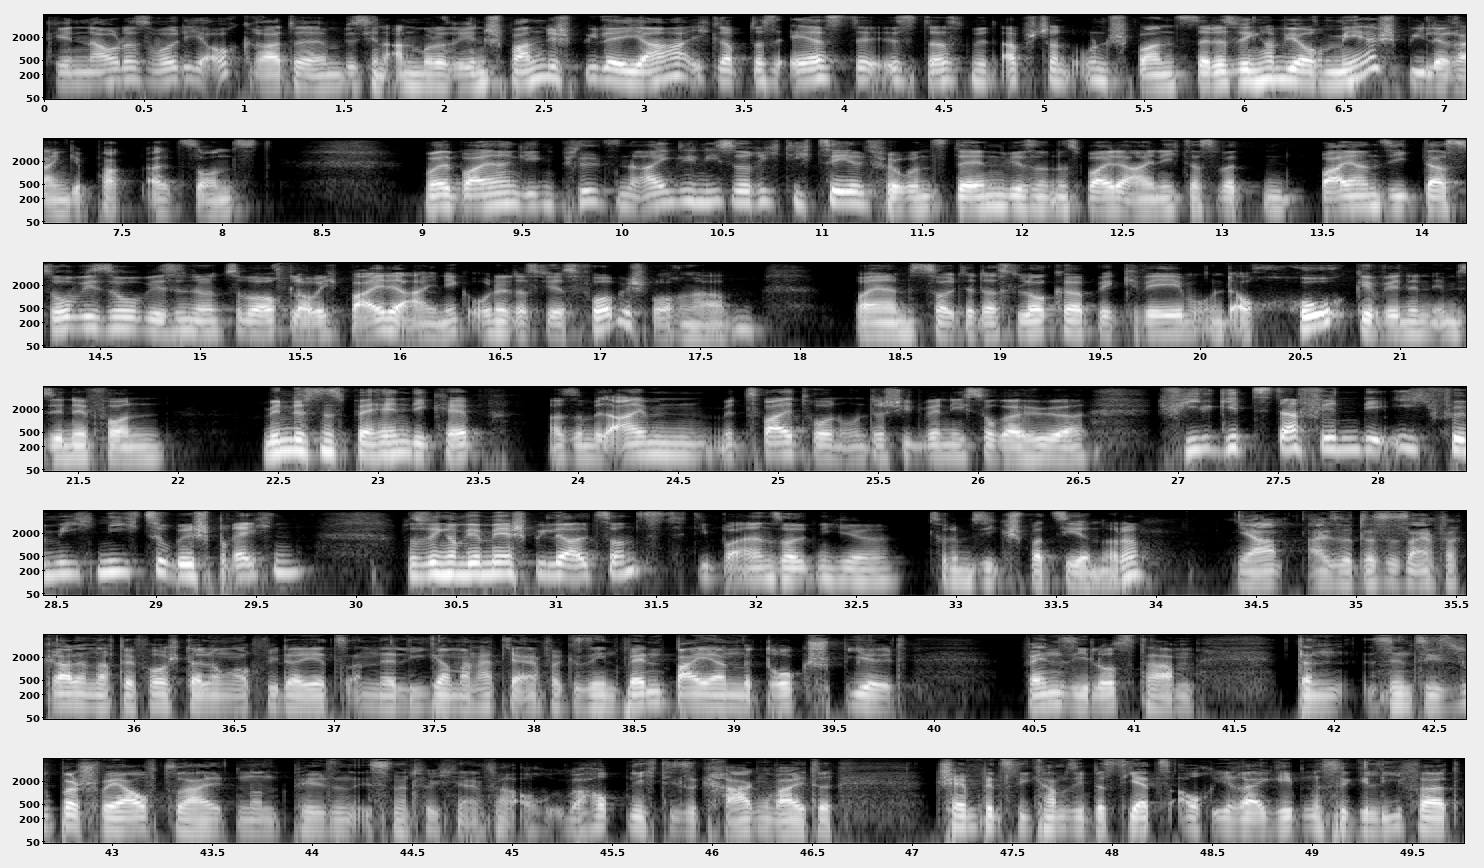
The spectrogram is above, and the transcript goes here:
Genau das wollte ich auch gerade ein bisschen anmoderieren. Spannende Spiele, ja. Ich glaube, das erste ist das mit Abstand unspannendste. Deswegen haben wir auch mehr Spiele reingepackt als sonst weil Bayern gegen Pilsen eigentlich nicht so richtig zählt für uns, denn wir sind uns beide einig, das wird ein Bayern-Sieg, das sowieso. Wir sind uns aber auch, glaube ich, beide einig, ohne dass wir es vorbesprochen haben. Bayern sollte das locker, bequem und auch hoch gewinnen im Sinne von mindestens per Handicap, also mit einem, mit zwei Toren Unterschied, wenn nicht sogar höher. Viel gibt's da, finde ich, für mich nicht zu besprechen. Deswegen haben wir mehr Spiele als sonst. Die Bayern sollten hier zu einem Sieg spazieren, oder? Ja, also das ist einfach gerade nach der Vorstellung auch wieder jetzt an der Liga. Man hat ja einfach gesehen, wenn Bayern mit Druck spielt, wenn sie Lust haben, dann sind sie super schwer aufzuhalten und Pilsen ist natürlich einfach auch überhaupt nicht diese Kragenweite. Champions League haben sie bis jetzt auch ihre Ergebnisse geliefert.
